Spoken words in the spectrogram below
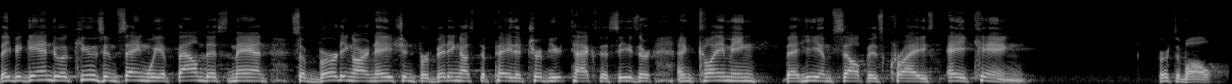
They began to accuse him, saying, We have found this man subverting our nation, forbidding us to pay the tribute tax to Caesar, and claiming that he himself is Christ, a king. First of all,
